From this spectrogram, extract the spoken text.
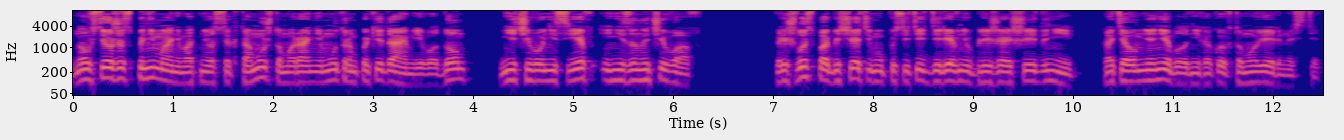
но все же с пониманием отнесся к тому, что мы ранним утром покидаем его дом, ничего не съев и не заночевав. Пришлось пообещать ему посетить деревню в ближайшие дни, хотя у меня не было никакой в том уверенности.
